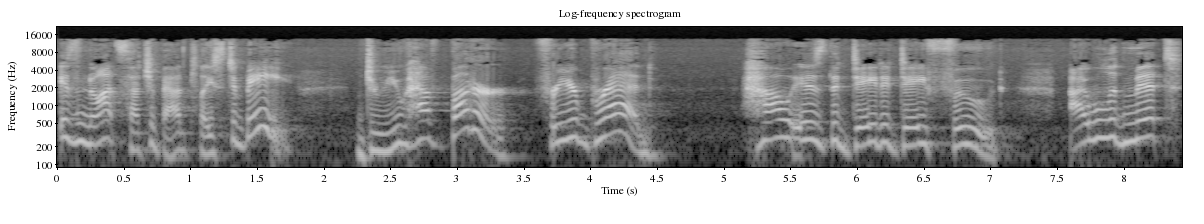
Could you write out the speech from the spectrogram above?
is not such a bad place to be. Do you have butter for your bread? How is the day to day food? I will admit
